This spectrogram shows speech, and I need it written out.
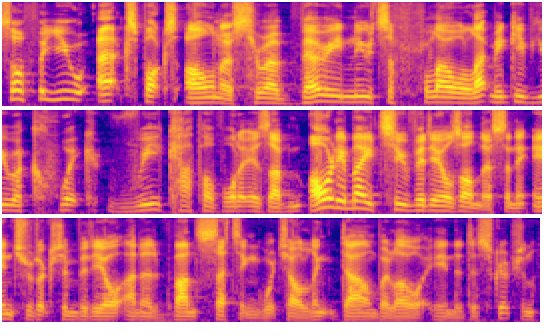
So for you Xbox owners who are very new to Flow, let me give you a quick recap of what it is. I've already made two videos on this, an introduction video and an advanced setting, which I'll link down below in the description.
